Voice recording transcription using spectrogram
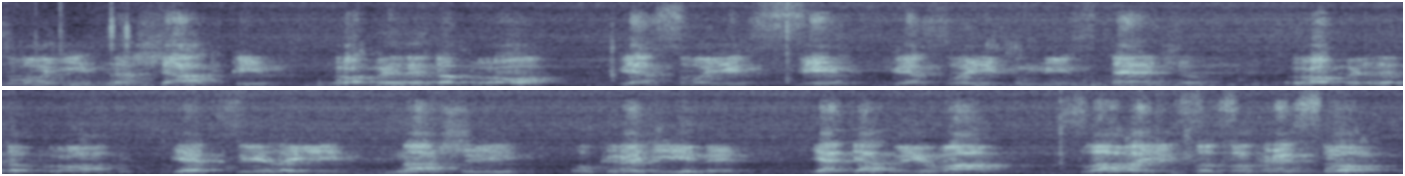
своїх нащадків, робили добро для своїх сіл, для своїх містечок, робили добро для цілої нашої України. Я дякую вам. Слава Ісусу Христу!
